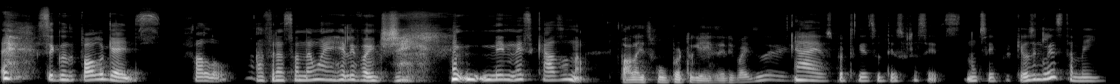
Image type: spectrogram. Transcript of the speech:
Segundo Paulo Guedes falou. A França não é relevante, gente. Nesse caso, não. Fala isso para um português, ele vai dizer. Ah, os portugueses odeiam os franceses. Não sei porquê. Os ingleses também.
